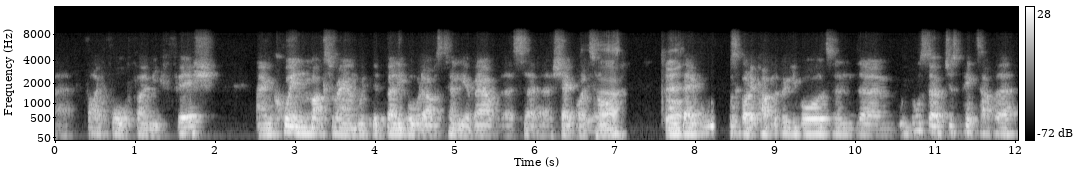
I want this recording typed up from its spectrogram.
uh, five four foamy fish. And Quinn mucks around with the belly board I was telling you about, uh, uh shaped by Tom. Yeah, cool. And they've also got a couple of boogie boards, and um, we've also just picked up a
